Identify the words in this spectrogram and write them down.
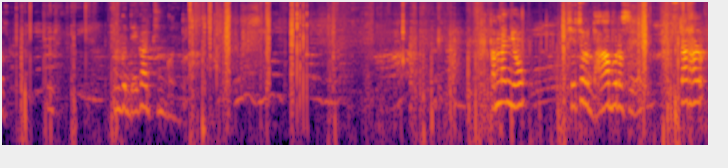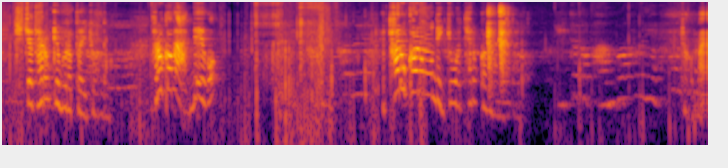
퍽. 이거 내가 준 건데. 잠깐만요. 제처로 나가버렸어요. 진짜 탈, 진짜 탈옥해버렸다 이쪽으로. 탈옥하면 안 돼 이거. 탈옥하는 건데 이쪽으로 탈옥하면 안 된다. 잠깐만.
